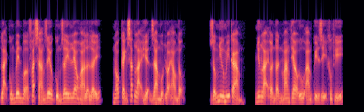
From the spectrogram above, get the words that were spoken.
lại cùng bên bờ phát sáng rêu cùng dây leo hòa lẫn lấy, nó cảnh sắc lại hiện ra một loại ảo ngộng. Giống như mỹ cảm, nhưng lại ẩn ẩn mang theo ưu ám quỷ dị không khí.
